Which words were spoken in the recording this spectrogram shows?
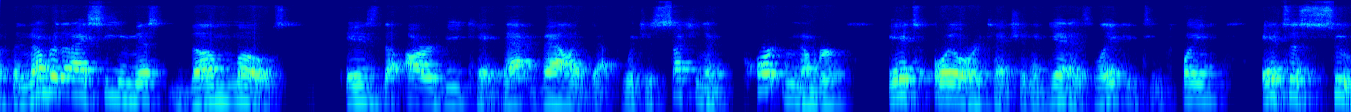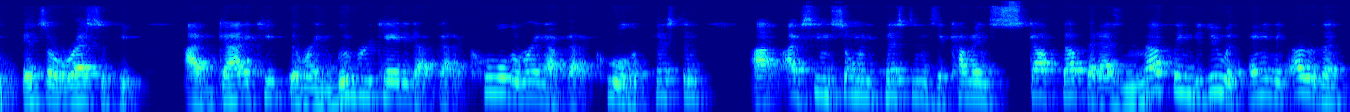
But the number that I see missed the most is the RVK, that valley depth, which is such an important number. It's oil retention. Again, as Lake explained, it's a soup, it's a recipe. I've got to keep the ring lubricated. I've got to cool the ring. I've got to cool the piston. Uh, I've seen so many pistons that come in scuffed up that has nothing to do with anything other than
